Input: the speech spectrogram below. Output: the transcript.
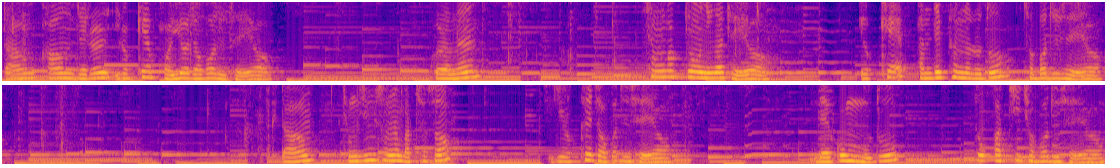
다음 가운데를 이렇게 벌려 접어주세요. 그러면 삼각조무늬가 돼요. 이렇게 반대편으로도 접어주세요. 그 다음 중심선을 맞춰서 이렇게 접어주세요. 네 곳 모두 똑같이 접어주세요.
